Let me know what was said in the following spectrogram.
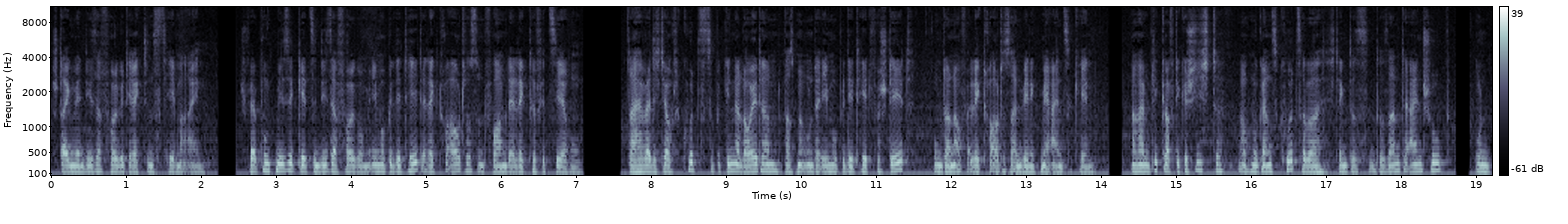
steigen wir in dieser Folge direkt ins Thema ein. Schwerpunktmäßig geht es in dieser Folge um E-Mobilität, Elektroautos und Formen der Elektrifizierung. Daher werde ich dir auch kurz zu Beginn erläutern, was man unter E-Mobilität versteht, um dann auf Elektroautos ein wenig mehr einzugehen. Nach einem Blick auf die Geschichte, auch nur ganz kurz, aber ich denke, das ist interessant, der Einschub, und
